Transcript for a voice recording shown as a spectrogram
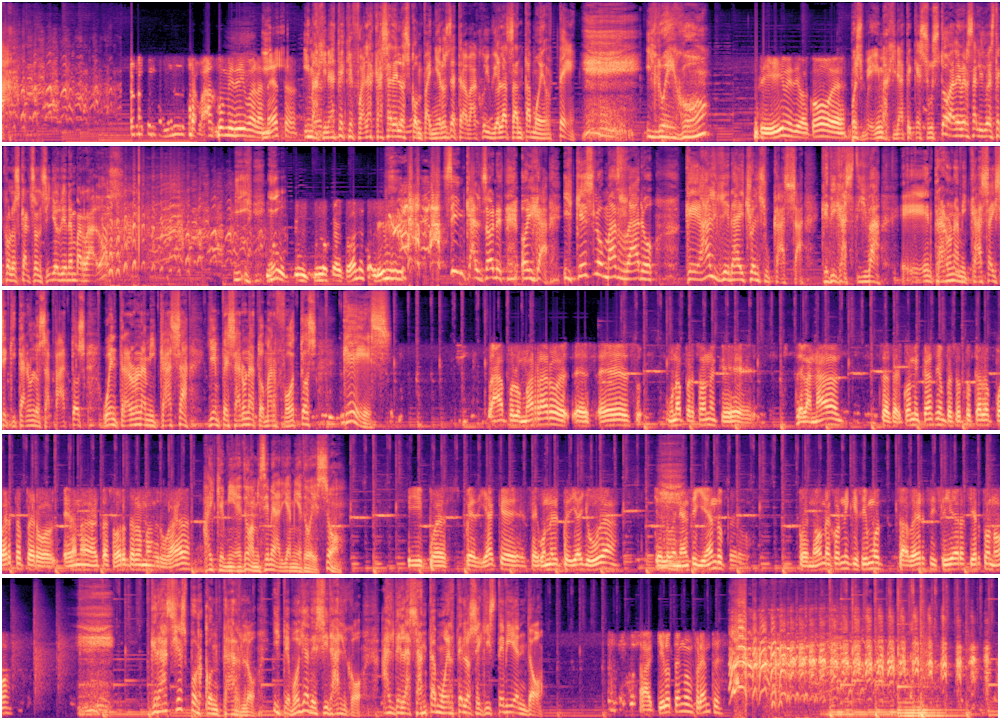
De trabajo, mi diva, la Y- neta. Imagínate que fue a la casa de los compañeros de trabajo y vio la Santa Muerte. ¿Y luego? Sí, mi diva, ¿cómo? Pues imagínate qué susto ha de haber salido este con los calzoncillos bien embarrados. Y, y- No, sin, los calzones salimos. sin calzones. Oiga, ¿y qué es lo más raro que alguien ha hecho en su casa? Que digas, diva, eh, entraron a mi casa y se quitaron los zapatos, o entraron a mi casa y empezaron a tomar fotos. ¿Qué es? Ah, pues lo más raro es, es, es una persona que de la nada se acercó a mi casa y empezó a tocar la puerta, pero eran a altas horas de la madrugada. Ay, qué miedo, a mí se me daría miedo eso. Y pues pedía que, según él pedía ayuda, que lo venían siguiendo, pero pues no, mejor ni quisimos saber si sí era cierto o no. Gracias por contarlo. Y te voy a decir algo. Al de la Santa Muerte lo seguiste viendo. Aquí lo tengo enfrente.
